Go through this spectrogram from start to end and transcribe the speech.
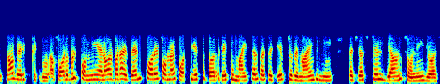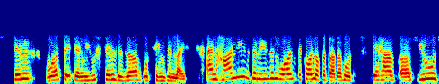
it's not very affordable for me and all, but I went for it for my 40th birthday to myself as a gift to remind me that you're still young, Sony, you're still worth it and you still deserve good things in life. And Harley, the reason was because of the brotherhood. They have a huge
